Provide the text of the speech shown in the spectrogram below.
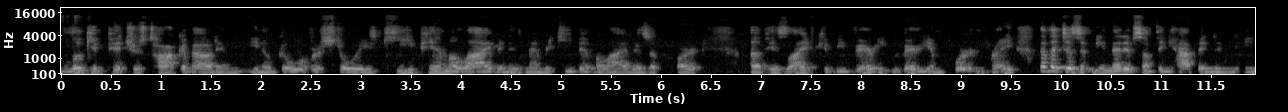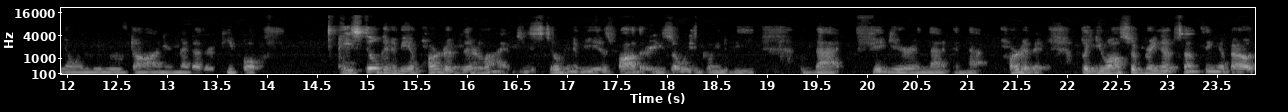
look at pictures, talk about him, you know, go over stories, keep him alive in his memory, keep him alive as a part of his life could be very, very important, right? Now that doesn't mean that if something happened and you know and we moved on and met other people, he's still going to be a part of their lives. He's still going to be his father. He's always going to be that figure in that in that part of it. But you also bring up something about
